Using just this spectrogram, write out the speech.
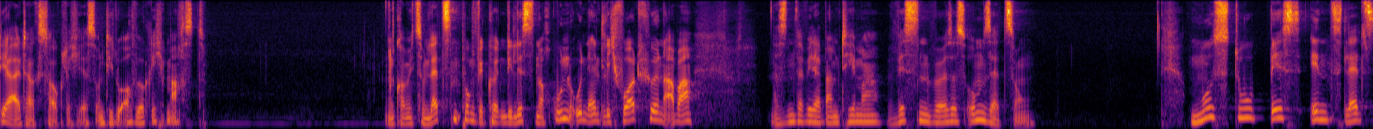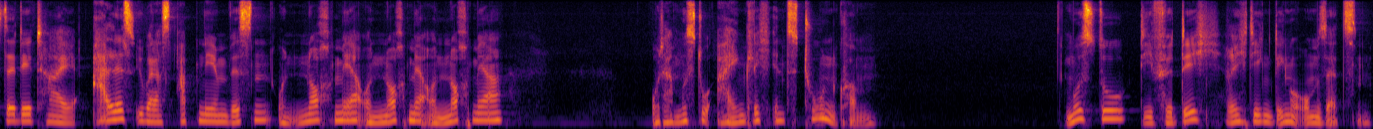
die alltagstauglich ist und die du auch wirklich machst? Dann komme ich zum letzten Punkt. Wir könnten die Liste noch un unendlich fortführen, aber da sind wir wieder beim Thema Wissen versus Umsetzung musst du bis ins letzte Detail alles über das Abnehmen wissen und noch mehr und noch mehr und noch mehr? Oder musst du eigentlich ins Tun kommen? Musst du die für dich richtigen Dinge umsetzen?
